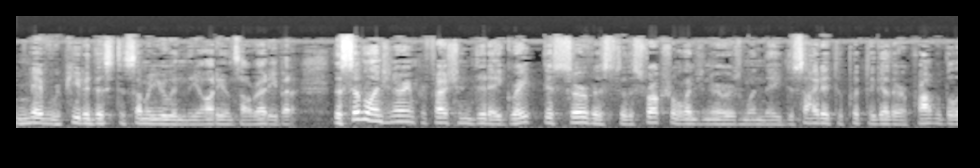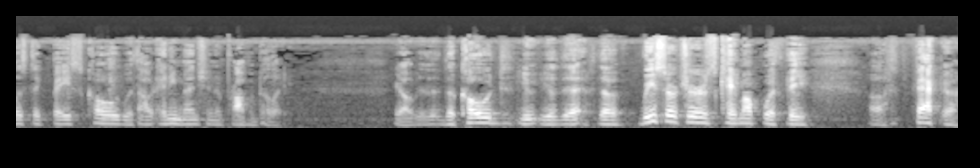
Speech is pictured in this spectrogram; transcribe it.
may have repeated this to some of you in the audience already, but the civil engineering profession did a great disservice to the structural engineers when they decided to put together a probabilistic-based code without any mention of probability. You know, the, code, you, you, the, the researchers came up with the uh, uh,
